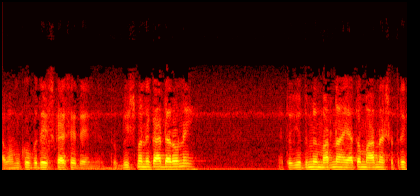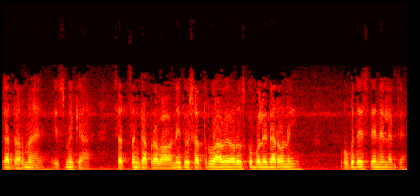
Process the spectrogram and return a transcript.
अब हमको उपदेश कैसे देंगे? तो भीष्म ने कहा, डरो नहीं। तो युद्ध में मरना या तो मारना क्षत्रिय का धर्म है। इसमें क्या सत्संग का प्रभाव। नहीं तो शत्रु आवे और उसको बोले, डरो नहीं। उपदेश देने लग जाए।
